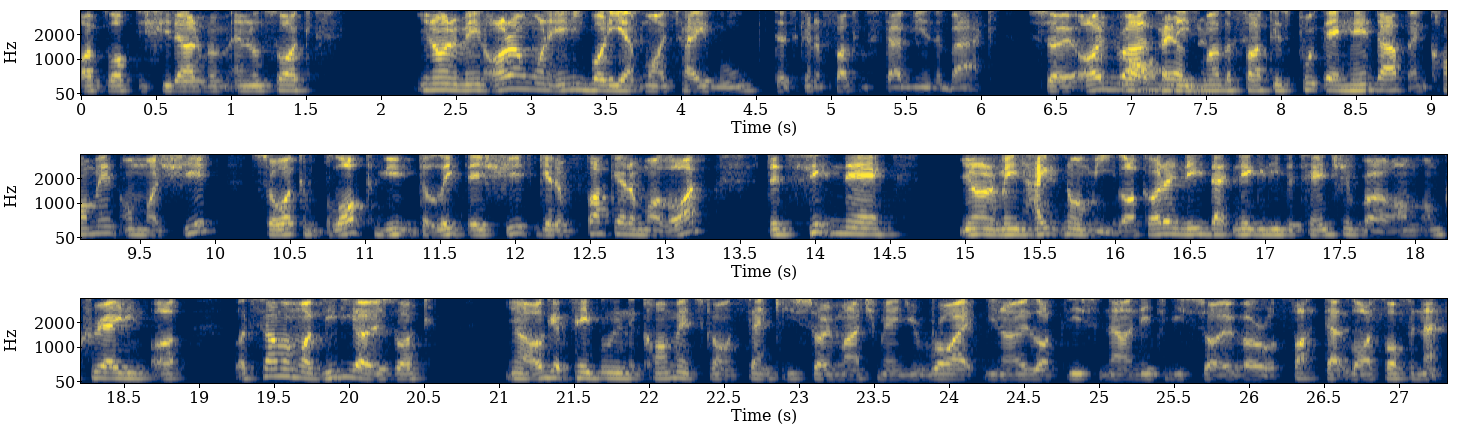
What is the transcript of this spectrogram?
I blocked the shit out of them, and it's like, you know what I mean. I don't want anybody at my table that's gonna fucking stab me in the back. So I'd rather hell these motherfuckers put their hand up and comment on my shit, so I can block, mute, delete their shit, get them fuck out of my life, than sitting there, you know what I mean, hating on me. Like I don't need that negative attention, bro. I'm, I'm creating, uh, like some of my videos, like you know, I'll get people in the comments going, "Thank you so much, man. You're right. You know, like this and that. I need to be sober or fuck that life off and that."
